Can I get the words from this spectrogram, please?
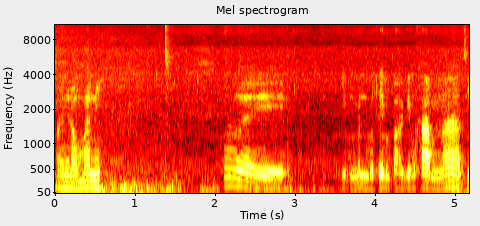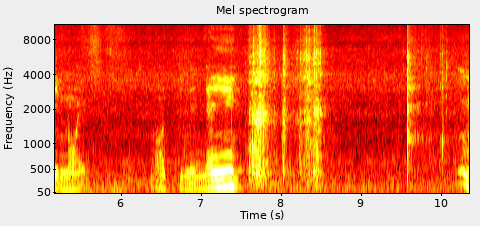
มานี่น้องมันนี่เอ้ยกินมันบ่เต็มปากเต็มคำหน้าสินหน่อย เอากินยังไงอืม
